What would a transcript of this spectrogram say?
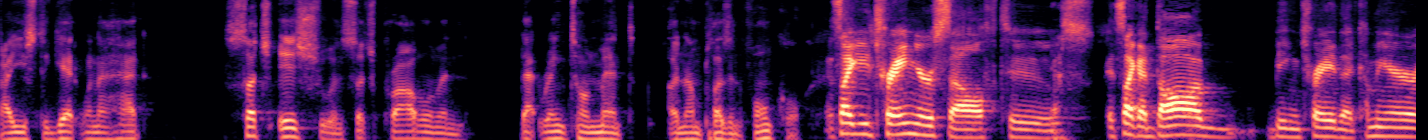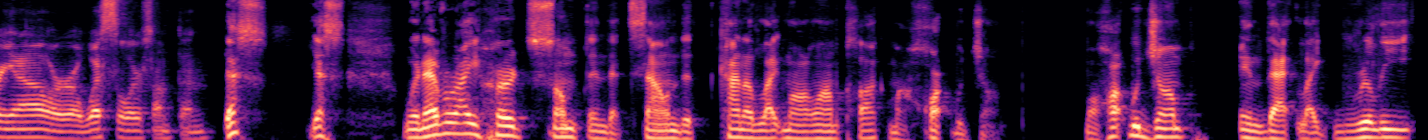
I used to get when I had such issue and such problem and that ringtone meant an unpleasant phone call. It's like you train yourself to. Yes. It's like a dog being trained to come here, you know, or a whistle or something. Yes. Yes. Whenever I heard something that sounded kind of like my alarm clock, my heart would jump. My heart would jump in that, like, really,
